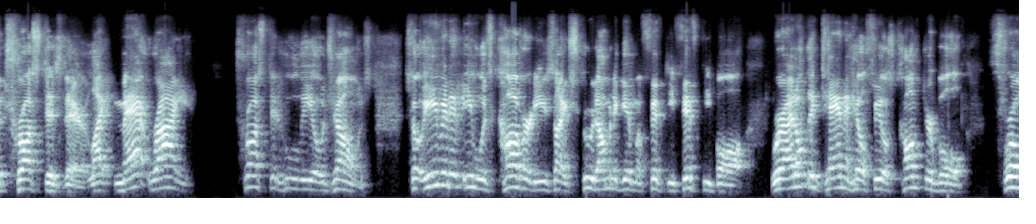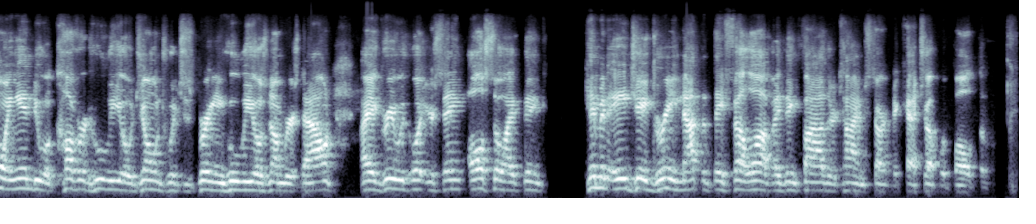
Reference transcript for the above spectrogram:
the trust is there. Like Matt Ryan trusted Julio Jones. So even if he was covered, he's like, screwed, I'm going to give him a 50 50 ball. Where I don't think Tannehill feels comfortable throwing into a covered Julio Jones, which is bringing Julio's numbers down. I agree with what you're saying. Also, I think him and AJ Green, not that they fell off, I think Father Time's starting to catch up with both of them.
